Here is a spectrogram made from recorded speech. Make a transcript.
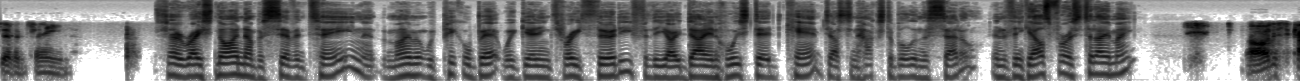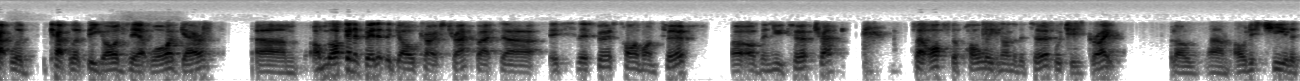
17. So race nine, number seventeen. At the moment with Pickle Bet, we're getting three thirty for the O'Day and Hoisted camp. Justin Huxtable in the saddle. Anything else for us today, mate? Oh, just a couple of couple of big odds out wide, Gareth. Um, I'm not going to bet at the Gold Coast track, but uh, it's their first time on turf uh, of the new turf track. So off the poly and onto the turf, which is great. But I'll um, I'll just cheer the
